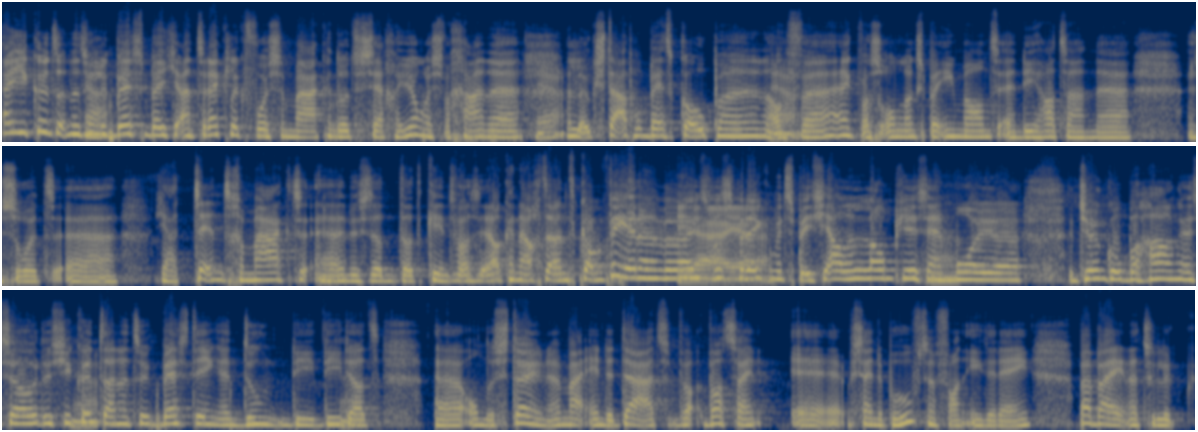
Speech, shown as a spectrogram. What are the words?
En je kunt het natuurlijk Ja. best een beetje aantrekkelijk voor ze maken door te zeggen: jongens, we gaan eh, Ja. een leuk stapelbed kopen. Of eh, ik was onlangs bij iemand en die had dan eh, een soort ja, tent gemaakt. Dus dat, dat kind was elke nacht aan het kamperen, bij wijze Ja, van spreken, met speciale lampjes en Ja. mooi eh, jungle behang en zo. Dus je kunt daar natuurlijk best dingen doen die, die dat ondersteunen. Maar inderdaad, wa- wat zijn, zijn de behoeften van iedereen? Waarbij natuurlijk.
